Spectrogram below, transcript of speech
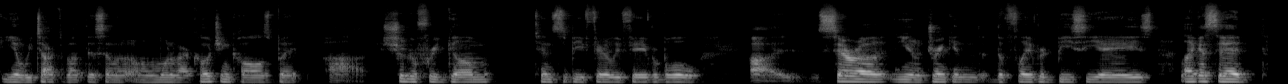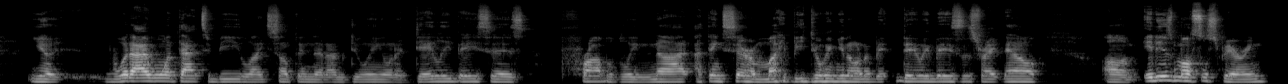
you know, we talked about this on, on one of our coaching calls, but uh, sugar-free gum tends to be fairly favorable. Uh, Sarah, you know, drinking the flavored BCAAs. Like I said, you know, would I want that to be like something that I'm doing on a daily basis? Probably not. I think Sarah might be doing it on a daily basis right now. Um, it is muscle sparing,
